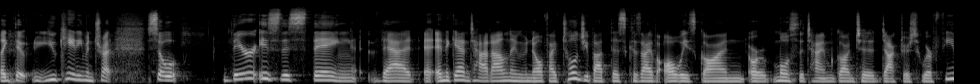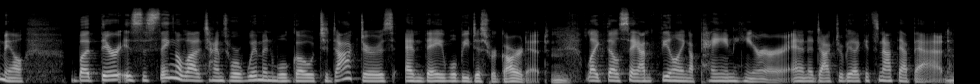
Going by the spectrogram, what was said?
Like that you can't even trust. So there is this thing that, and again, Todd, I don't even know if I've told you about this because I've always gone, or most of the time, gone to doctors who are female. But there is this thing a lot of times where women will go to doctors and they will be disregarded. Like they'll say, I'm feeling a pain here. And a doctor will be like, it's not that bad.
